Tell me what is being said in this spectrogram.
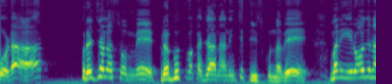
కూడా ప్రజల సొమ్మే ప్రభుత్వ ఖజానా నుంచి తీసుకున్నవే. మరి ఈ రోజున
